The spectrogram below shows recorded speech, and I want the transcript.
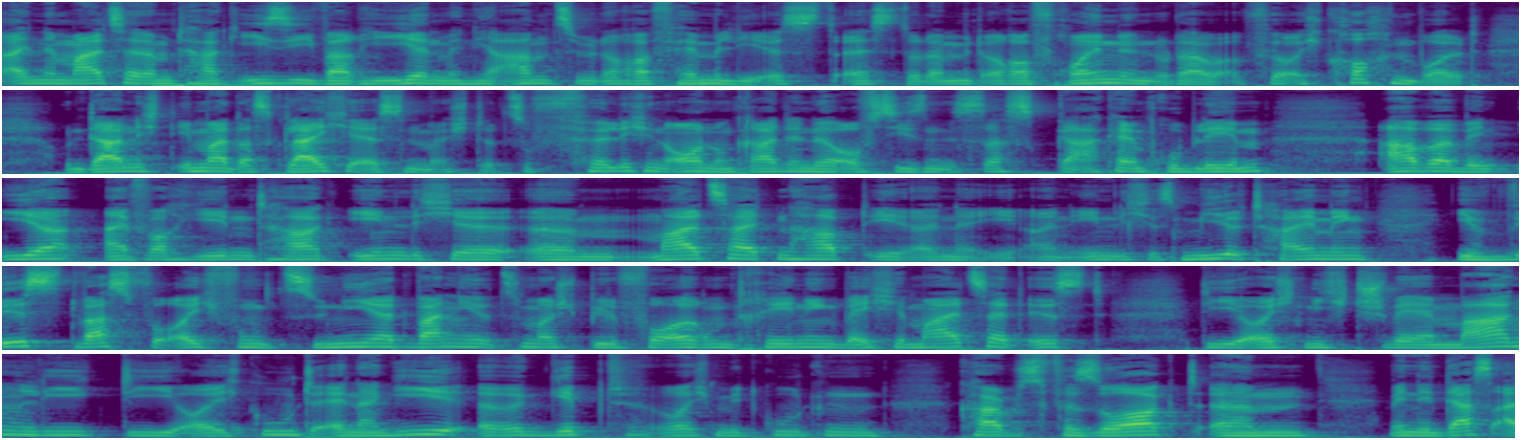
eine Mahlzeit am Tag easy variieren, wenn ihr abends mit eurer Family isst, esst oder mit eurer Freundin oder für euch kochen wollt und da nicht immer das gleiche essen möchtet. So völlig in Ordnung. Gerade in der Offseason ist das gar kein Problem. Aber wenn ihr einfach jeden Tag ähnliche ähm, Mahlzeiten habt, eine, ein ähnliches Meal-Timing, ihr wisst, was für euch funktioniert, wann ihr zum Beispiel vor eurem Training welche Mahlzeit isst, die euch nicht schwer im Magen liegt, die euch gute Energie äh, gibt, euch mit guten Carbs versorgt, ähm, wenn ihr das alles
